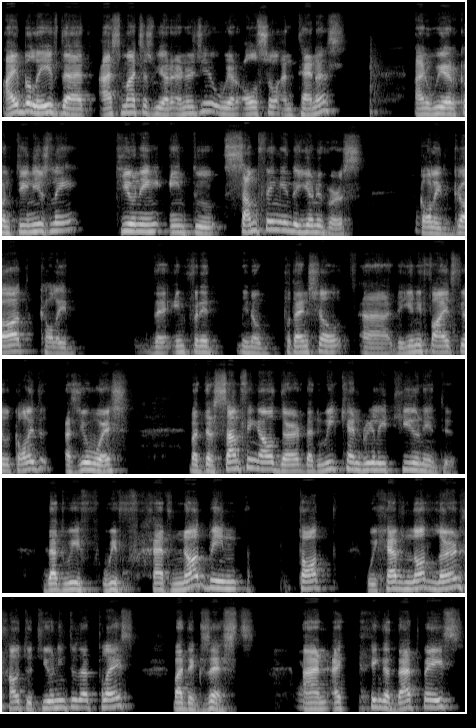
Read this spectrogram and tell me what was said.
I believe that as much as we are energy, we are also antennas and we are continuously tuning into something in the universe, call it God, call it the infinite, you know, potential, uh, the unified field, call it as you wish. But there's something out there that we can really tune into, that we've we have not been taught, we have not learned how to tune into that place, but exists. Yeah. And I think that that place,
